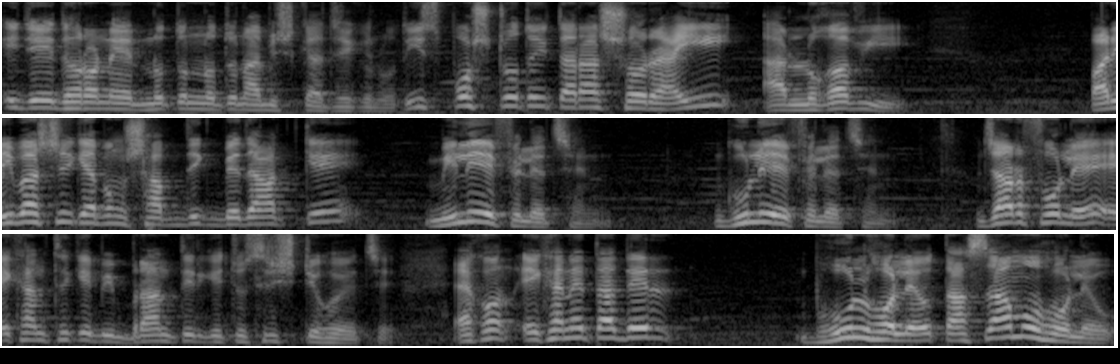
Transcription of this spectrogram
এই যে এই ধরনের নতুন নতুন আবিষ্কার যেগুলো। তো স্পষ্টতই তারা সরাই আর লোগাভি পারিভাষিক এবং শাব্দিক বেদাতকে মিলিয়ে ফেলেছেন, গুলিয়ে ফেলেছেন, যার ফলে এখান থেকে বিভ্রান্তির কিছু সৃষ্টি হয়েছে। এখন এখানে তাদের ভুল হলেও, তাসামো হলেও,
